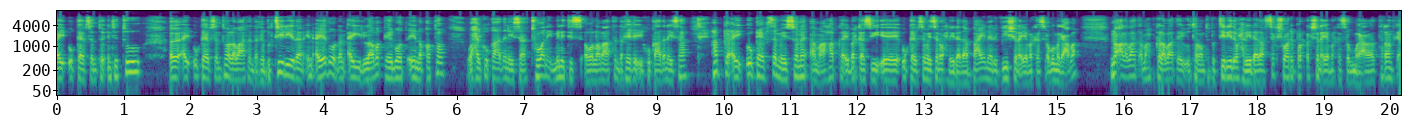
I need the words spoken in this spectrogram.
ay, u qaybsanto into two uh, ay u qaybsanto labaatan daqiiq bacteriadan in ayadoo dhan ay laba qaybood ay noqoto waxay ku qaadanaysaa twenty minutes oo labaatan daqiiqa ay ku qaadanaysaa. Habka ay u qaybsamaysona ama habka ay markaasi u qaybsamaysana waxa la yidhahdaa binary vision ayaa markaasi lagu magacaaba. Nooca labaad ama habka labaad ay u taranto bacteriada waxa la yidhahdaa sexual reproduction ayaa markaasi lagu magacaaba taranka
